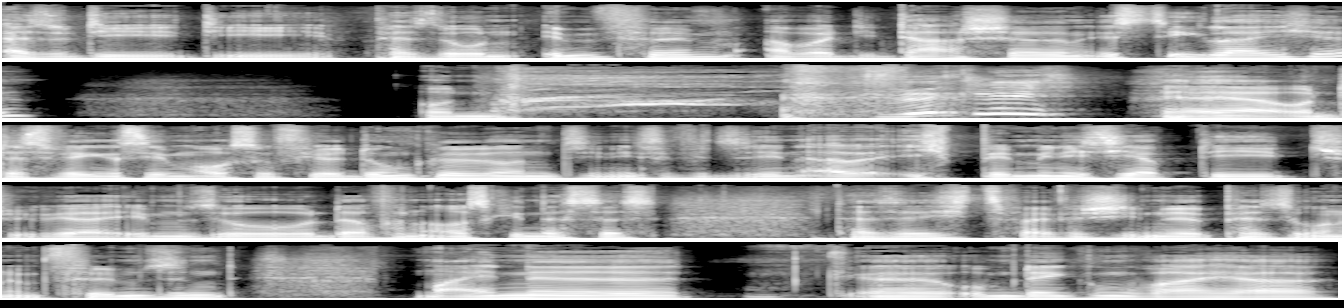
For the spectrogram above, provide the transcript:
also die, die Person im Film, aber die Darstellerin ist die gleiche. Und Wirklich? Ja, ja, und deswegen ist eben auch so viel dunkel und sie nicht so viel zu sehen. Aber ich bin mir nicht sicher, ob die Trivia eben so davon ausgehen, dass das tatsächlich zwei verschiedene Personen im Film sind. Meine äh, Umdenkung war ja,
